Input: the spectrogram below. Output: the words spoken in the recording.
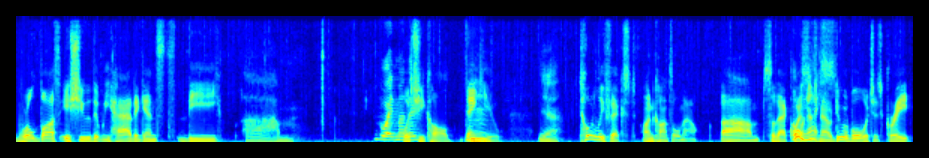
world boss issue that we had against the um, Void Mother. what's she called? Thank you. yeah. Totally fixed on console now. Um, so that Oh, quest nice. is now doable, which is great.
